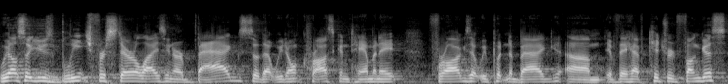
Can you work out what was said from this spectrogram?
We also use bleach for sterilizing our bags so that we don't cross-contaminate frogs that we put in a bag um, if they have chytrid fungus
